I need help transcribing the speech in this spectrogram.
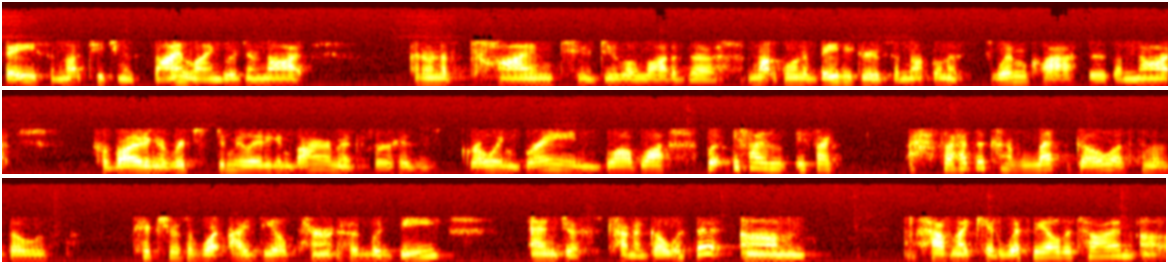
face. I'm not teaching him sign language. I'm not i don't have time to do a lot of the i'm not going to baby groups i'm not going to swim classes i'm not providing a rich stimulating environment for his growing brain blah blah but if i if i so i had to kind of let go of some of those pictures of what ideal parenthood would be and just kind of go with it. Um, have my kid with me all the time. Uh,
